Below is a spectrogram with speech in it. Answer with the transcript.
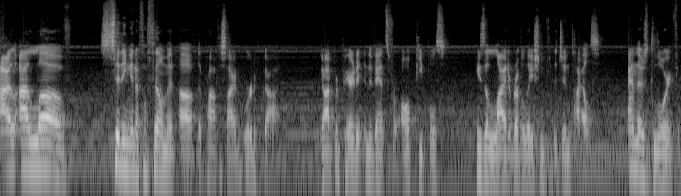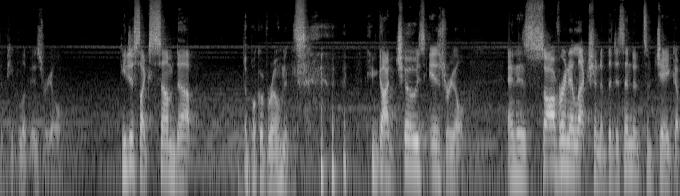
I, I love sitting in a fulfillment of the prophesied word of God. God prepared it in advance for all peoples. He's a light of revelation for the Gentiles and there's glory for the people of Israel. He just like summed up the book of Romans. God chose Israel and his sovereign election of the descendants of Jacob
